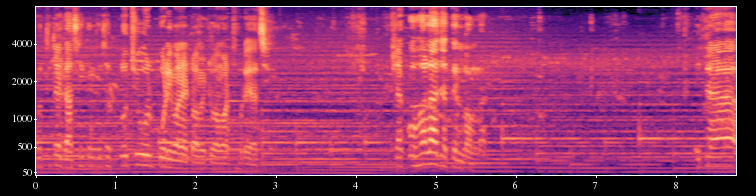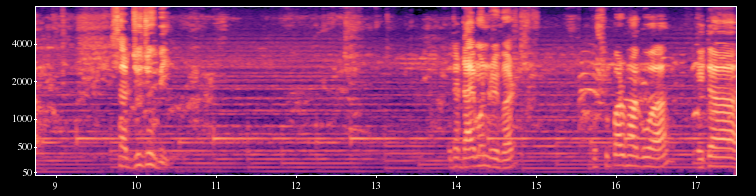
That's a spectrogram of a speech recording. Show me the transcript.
প্রতিটা গাছে কিন্তু স্যার প্রচুর পরিমাণে টমেটো আমার ধরে আছে। এটা কোহালা জাতের লঙ্কা। এটা, স্যার, জুজুবি। এটা ডায়মন্ড রিভার। সুপার ভাগুয়া। এটা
